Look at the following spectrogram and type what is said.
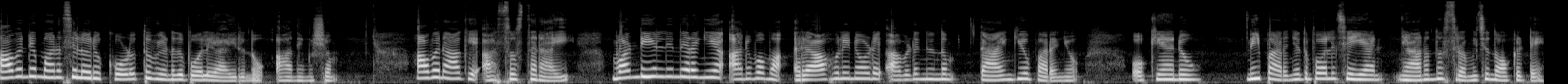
അവന്റെ മനസ്സിലൊരു കൊളുത്തു വീണതുപോലെയായിരുന്നു ആ നിമിഷം. അവനാകെ അസ്വസ്ഥനായി. വണ്ടിയിൽ നിന്നിറങ്ങിയ അനുപമ രാഹുലിനോട് അവിടെ നിന്നും താങ്ക് യു പറഞ്ഞു. ഓക്കെ അനു നീ പറഞ്ഞതുപോലെ ചെയ്യാൻ ഞാനൊന്ന് ശ്രമിച്ചു നോക്കട്ടെ.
